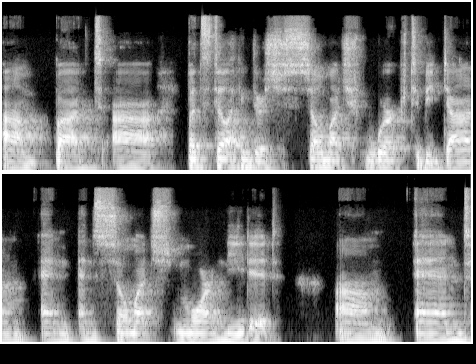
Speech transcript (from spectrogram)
Um, but uh, but still, I think there's just so much work to be done and and so much more needed. Um, and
